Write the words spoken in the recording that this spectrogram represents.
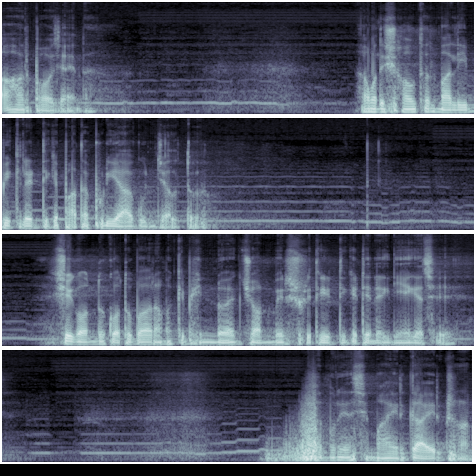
আর পাওয়া যায় না। আমাদের সাঁওতাল মালি বিকেলের দিকে পাতা পুড়িয়ে আগুন জ্বালত। সে গন্ধ কতবার আমাকে ভিন্ন এক জন্মের স্মৃতির দিকে টেনে নিয়ে গেছে। মনে আছে মায়ের গায়ের ঘ্রাণ।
